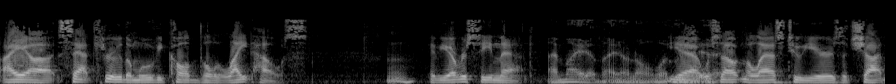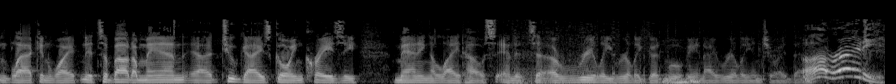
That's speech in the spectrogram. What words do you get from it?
I uh, sat through the movie called The Lighthouse. Hmm. Have you ever seen that? I might have. I don't know. What Yeah, it was is out in the last two years. It's shot in black and white, and it's about a man, uh, two guys going crazy, manning a lighthouse, and it's a really, really good movie, and I really enjoyed that. All righty.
